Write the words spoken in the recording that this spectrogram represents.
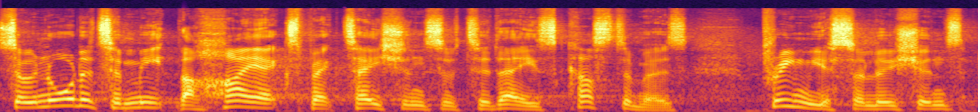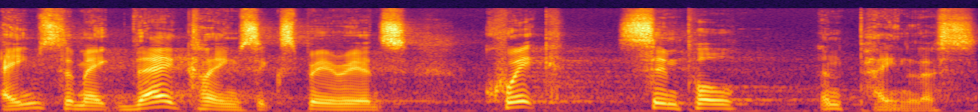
So in order to meet the high expectations of today's customers, Premia Solutions aims to make their claims experience quick, simple and painless.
